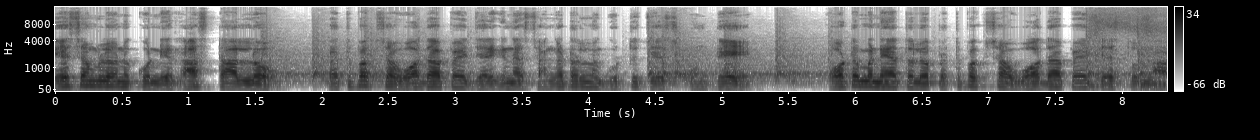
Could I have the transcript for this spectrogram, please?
దేశంలోని కొన్ని రాష్ట్రాల్లో ప్రతిపక్ష హోదాపై జరిగిన సంఘటనలను గుర్తు చేసుకుంటే కూటమి నేతలు ప్రతిపక్ష హోదాపై చేస్తున్న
